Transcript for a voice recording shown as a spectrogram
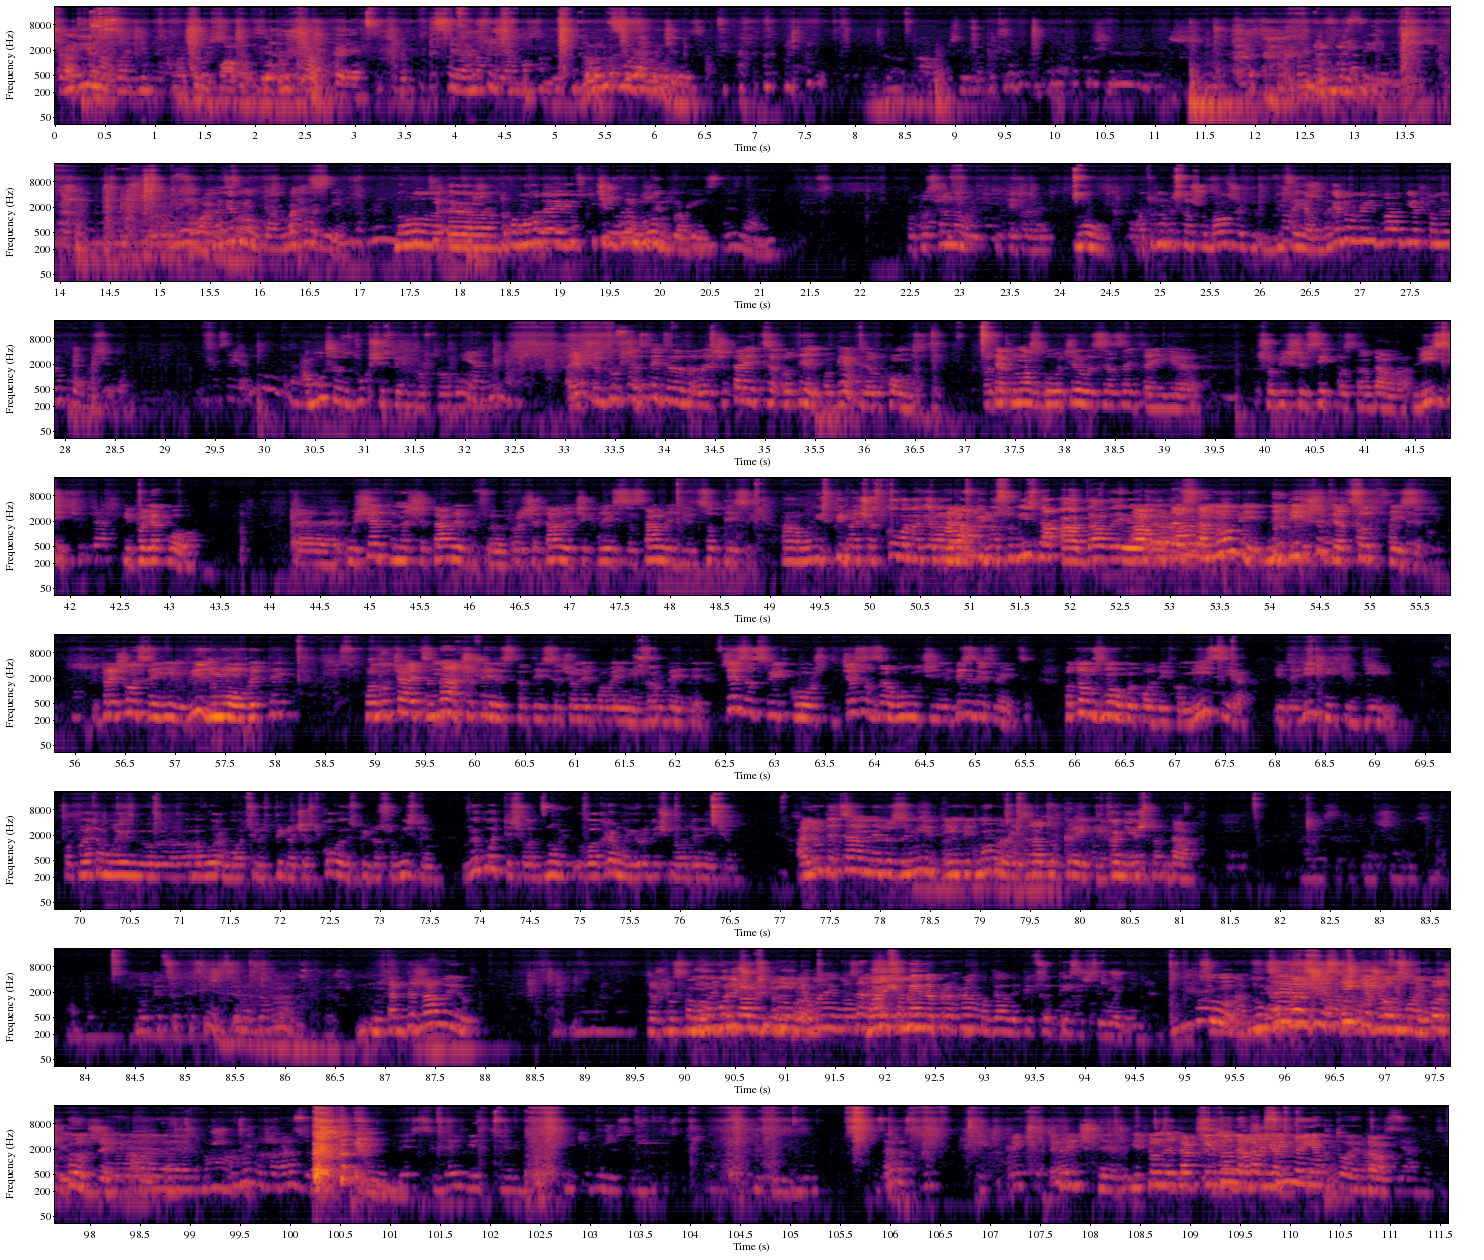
Сегодня Ну, е, допомога дає тільки будинкам. Тільки коли. Ну, а тут написано, що бал вже дві заяви. Навірно, в неї два об'єкта нерухомості. А може з двох частин просто. А якщо в двох частин це вважається один об'єкт нерухомості, от як у нас вийшло цей, що більше всіх пострадала Лісіч і Полякова. Е, ущерб насчитали, е, прочитали, чекли, составили 900 тисяч. А у них спільна часткова, навірно, Да. спільно сумісна, а дали. А е, у достанові не більше 500 тисяч. І прийшлося їм відмовити. Получається, на 400 тисяч вони повинні зробити чи за свої кошти, чи за залучення, без різниці. Потім знову виходить комісія і тоді тільки в дію. От Поэтому ми е, говоримо цим спільно частковим, спільно сумісним. Виводьтесь в одну в окрему юридичну одиницю. А люди це не розуміють, їм відмовили і зразу крики. Звісно. Да. Ну, 500 тисяч це не замало. Ну так державою. Це ж Ну, що Ні, я маю на увазі, на- на програму дали 500 тисяч сьогодні. Ну, ну це я що немає таких. пошкоджень. Е, Минулого разу десь 9 які дуже сильно постраждали. Зараз їх 3-4. Три-чотири. І то не так І сильно, то не так навіть як- сильно, як той Да. раз.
